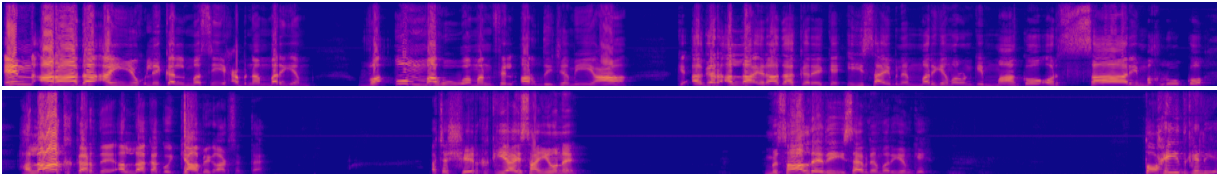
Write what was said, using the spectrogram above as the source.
ان اراد ان یخلق المسیح ابن مریم و امہ ومن فی الارض جمیعا۔ کہ اگر اللہ ارادہ کرے کہ عیسیٰ ابن مریم اور ان کی ماں کو اور ساری مخلوق کو ہلاک کر دے، اللہ کا کوئی کیا بگاڑ سکتا ہے؟ اچھا شرک کیا عیسائیوں نے؟ مثال دے دی عیسیٰ ابن مریم کی۔ توحید کے لیے۔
